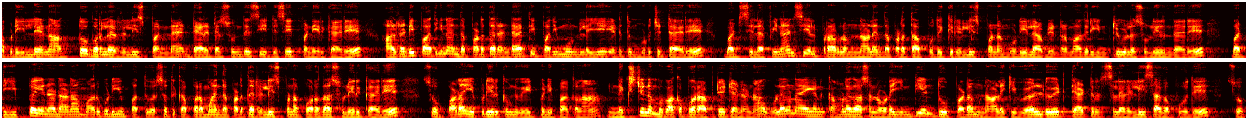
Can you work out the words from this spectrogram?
அப்படி இல்லைன்னா அக்டோபரில் ரிலீஸ் பண்ண டைரக்டர் சுந்தசி டிசைட் பண்ணியிருக்காரு. ஆல்ரெடி பார்த்தீங்கன்னா இந்த படத்தை ரெண்டாயிரத்தி பதிமூணுலேயே எடுத்து முடிச்சிட்டாரு. பட் சில ஃபினான்சியல் ப்ராப்ளம்னால இந்த படத்தை அப்போதைக்கு ரிலீஸ் பண்ண முடியல அப்படின்ற மாதிரி இன்டர்வியூவில் சொல்லியிருந்தாரு. பட் இப்போ என்னடானா மறுபடியும் பத்து வருஷத்துக்கு அப்புறமா இந்த படத்தை ரிலீஸ் பண்ண போகிறதா சொல்லியிருக்காரு. ஸோ படம் எப்படி இருக்கும்னு வெயிட் பண்ணி பார்க்கலாம். நெக்ஸ்ட் நம்ம பார்க்க போகிற அப்டேட் என்னன்னா உலகநாயகன் கமலஹாசனோட இந்தியன் டூ படம் நாளைக்கு வேர்ல்டு வைட் தேட்டர்ஸில் ரிலீஸ் ஆக போகுது. ஸோ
